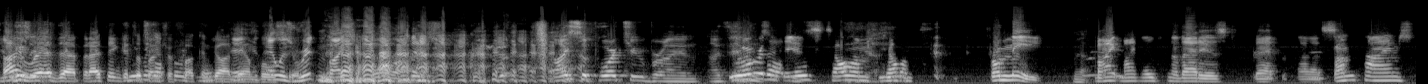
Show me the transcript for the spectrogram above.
You I use it- read that, but I think it's a bunch of fucking goddamn It, bullshit. it was written by some morons. I support you, Brian. I think Whoever that is, tell them, tell them from me. Yeah. My, my notion of that is that uh, sometimes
